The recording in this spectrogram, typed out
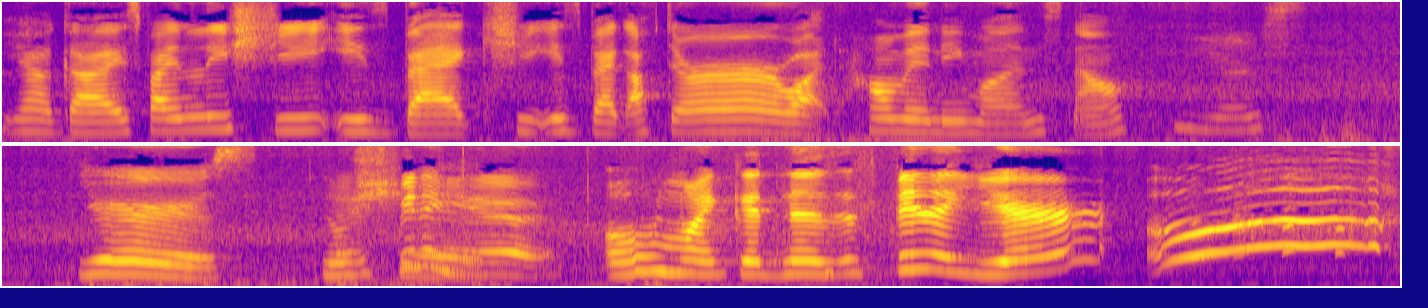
yeah, guys, finally she is back. She is back after what? How many months now? Years. Years. No it's been a year. Oh my goodness, it's been a year? Oh,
